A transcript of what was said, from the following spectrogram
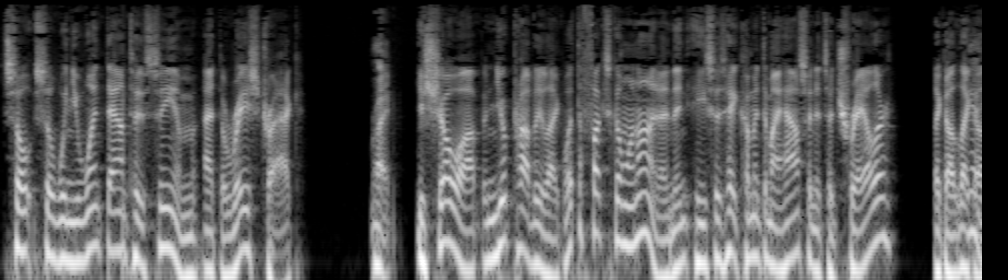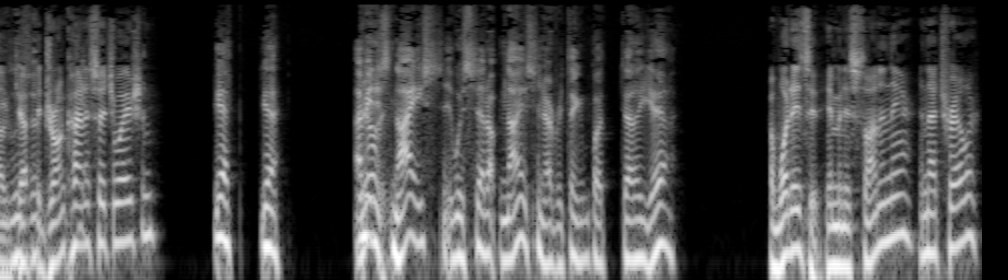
so, so when you went down to see him at the racetrack, right? you show up and you're probably like, "What the fuck's going on?" And then he says, "Hey, come into my house," and it's a trailer, like a like Yeah, a he lives Jeff the at- Drunk kind of situation. Yeah, yeah. I mean, it's nice. It was set up nice and everything, but uh, yeah. And what is it? Him and his son in there in that trailer?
